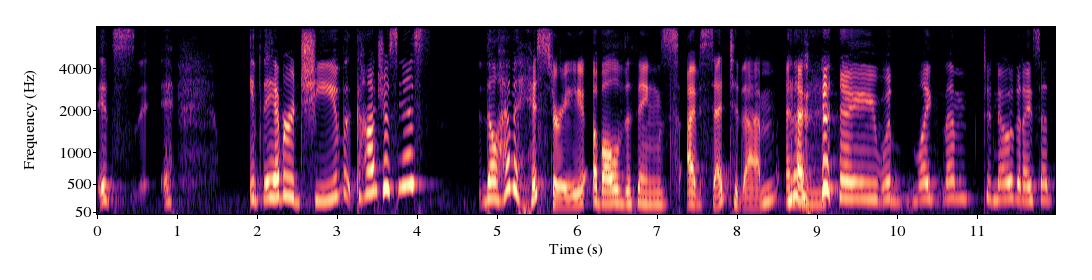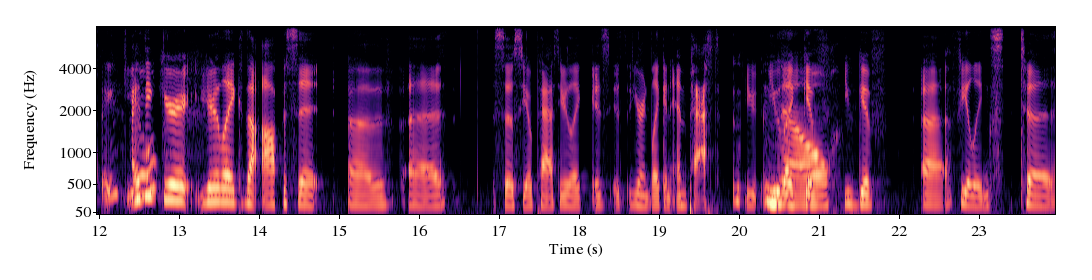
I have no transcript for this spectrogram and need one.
it's if they ever achieve consciousness, they'll have a history of all of the things I've said to them, and I, I would like them to know that I said thank you. I think you're you're like the opposite of a sociopath. You're like is, is you're like an empath. You you like give you give uh, feelings to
